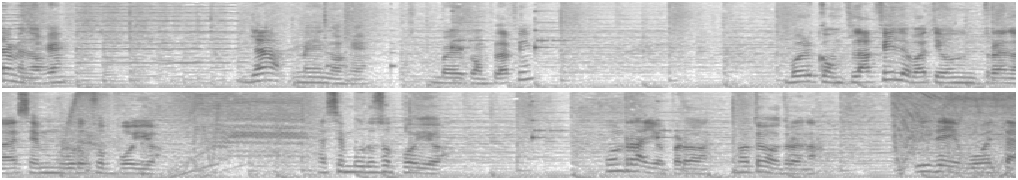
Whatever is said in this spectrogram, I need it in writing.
Ya me enojé. Ya me enojé. Voy a ir con Fluffy. Voy a ir con Fluffy y le voy a tirar un trueno a ese muroso pollo. A ese muroso pollo. Un rayo, perdón. No tengo trueno. Ida y vuelta.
